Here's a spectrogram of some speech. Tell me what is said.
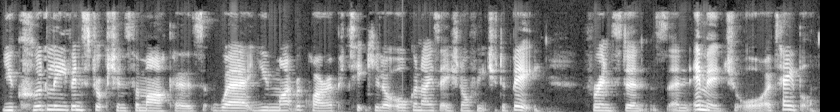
you could leave instructions for markers where you might require a particular organisational feature to be, for instance, an image or a table.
